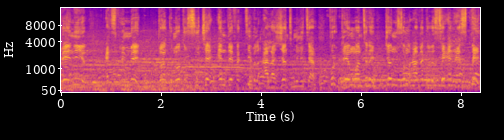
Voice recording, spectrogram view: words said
venir exprimer notre soutien indéfectible à la junte militaire, pour démontrer que nous sommes avec le CNSP.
